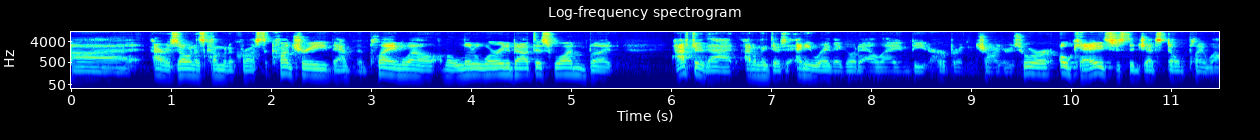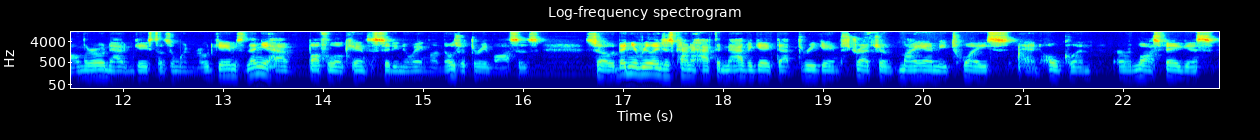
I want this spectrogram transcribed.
Uh, Arizona's coming across the country. They haven't been playing well. I'm a little worried about this one, but after that, I don't think there's any way they go to LA and beat Herbert and the Chargers, who are okay. It's just the Jets don't play well on the road, and Adam Gase doesn't win road games. And then you have Buffalo, Kansas City, New England. Those are three losses. So then you really just kind of have to navigate that three game stretch of Miami twice and Oakland or Las Vegas.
